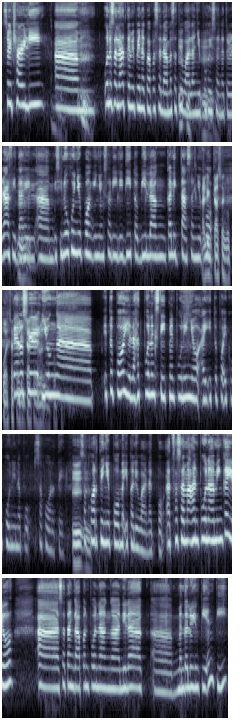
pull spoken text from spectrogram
Sir Charlie, um, una sa lahat kami pinagpapasalamat sa tiwala niyo po kay Senator Raffy dahil um, isinuko niyo po ang inyong sarili dito bilang kaligtasan niyo po. Kaligtasan ko po at sa Pero sir, yung ah, ito po, yung lahat po ng statement po ninyo ay ito po ay kukunin na po sa korte. Sa korte niyo po maipaliwanag po. At sasamahan po namin kayo ah, sa tanggapan po ng ah, nila ah, Mandaluyong PNP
